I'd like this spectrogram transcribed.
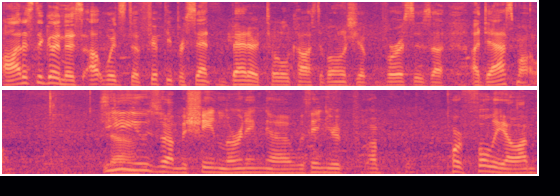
honest to goodness, upwards to 50% better total cost of ownership versus a, a DAS model. Do so. you use uh, machine learning uh, within your uh, portfolio? I'm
